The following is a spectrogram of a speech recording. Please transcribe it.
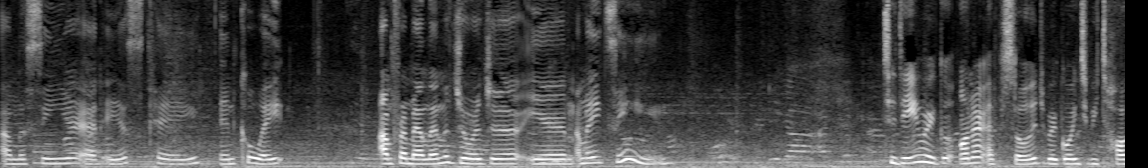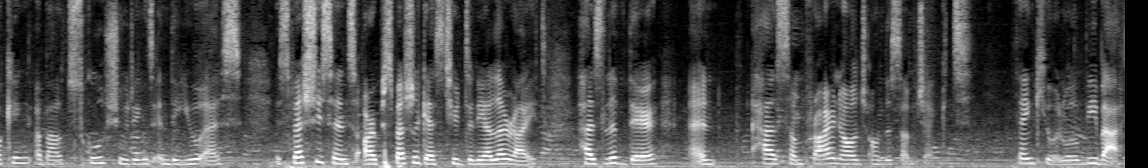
I'm a senior at ASK in Kuwait. I'm from Atlanta, Georgia, and I'm 18. Today, we're go- on our episode, we're going to be talking about school shootings in the US, especially since our special guest here, Daniela Wright, has lived there and has some prior knowledge on the subject. Thank you, and we'll be back.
